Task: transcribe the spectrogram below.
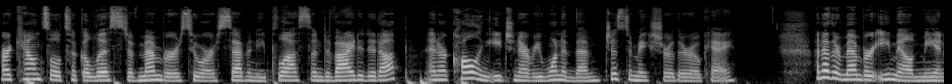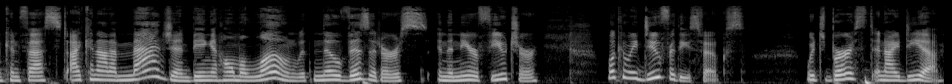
Our council took a list of members who are 70 plus and divided it up and are calling each and every one of them just to make sure they're okay. Another member emailed me and confessed, I cannot imagine being at home alone with no visitors in the near future. What can we do for these folks? Which birthed an idea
